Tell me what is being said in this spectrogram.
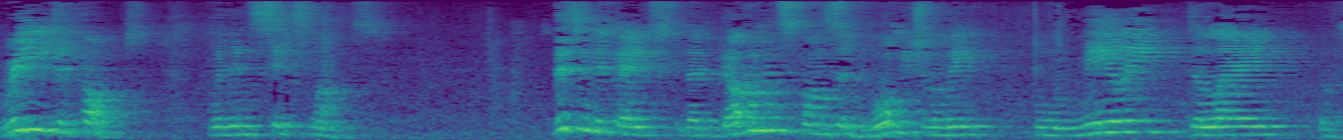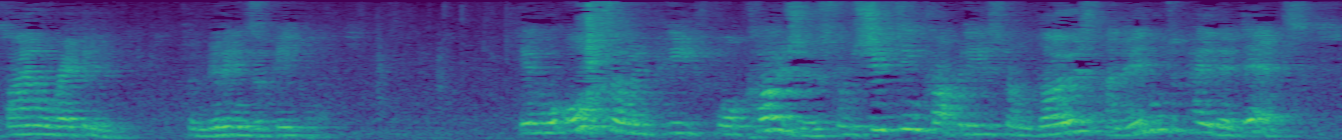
redefault within six months. This indicates that government-sponsored mortgage relief will merely delay the final reckoning for millions of people. It will also impede foreclosures from shifting properties from those unable to pay their debts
